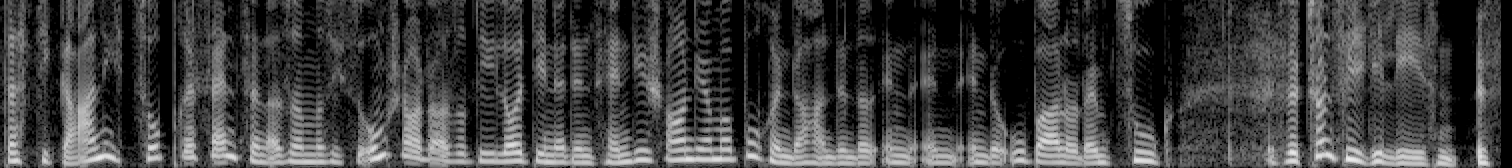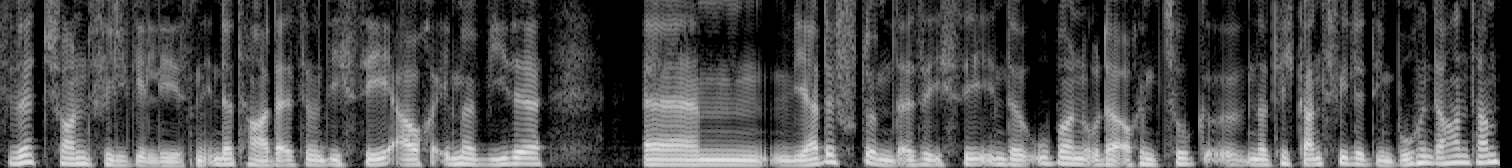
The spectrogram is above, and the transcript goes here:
dass die gar nicht so präsent sind. Also wenn man sich so umschaut, also die Leute, die nicht ins Handy schauen, die haben ein Buch in der Hand, in der, in, in, in der U-Bahn oder im Zug. Es wird schon viel gelesen. Es wird schon viel gelesen, in der Tat. Also und ich sehe auch immer wieder ähm, ja, das stimmt. Also ich sehe in der U-Bahn oder auch im Zug äh, natürlich ganz viele, die ein Buch in der Hand haben.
